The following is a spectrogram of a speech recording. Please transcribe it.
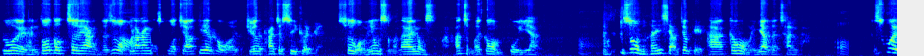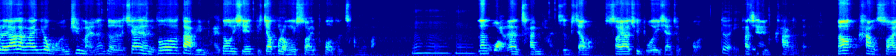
对，很多都这样。可是我不让他用塑胶。第二个，我觉得他就是一个人，所以我们用什么，他用什么。他怎么跟我们不一样？哦，所以我们很小就给他跟我们一样的餐盘。哦，可是为了要让他用，我们去买那个现在很多大品牌都一些比较不容易摔破的餐碗。嗯哼哼。那碗那餐盘是比较摔下去不会一下就破。对。它现在抗的，然后抗摔。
